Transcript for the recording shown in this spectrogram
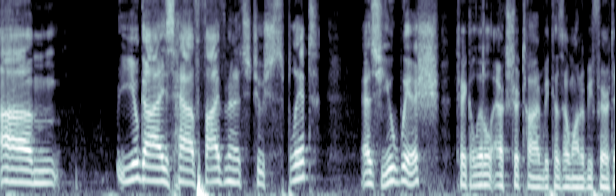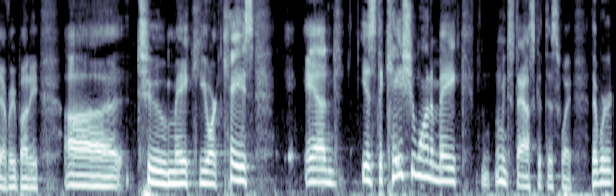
Um, you guys have five minutes to split as you wish. Take a little extra time because I want to be fair to everybody uh, to make your case. And is the case you want to make, let me just ask it this way, that we're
